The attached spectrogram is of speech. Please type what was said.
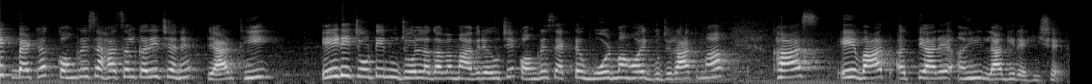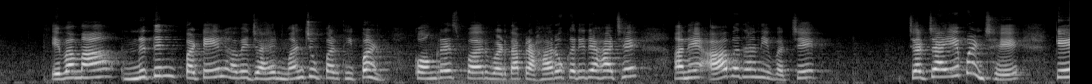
એક બેઠક કોંગ્રેસે હાંસલ કરી છે ને, ત્યારથી એડી ચોટીનું જોર લગાવવામાં આવી રહ્યું છે. કોંગ્રેસ એક્ટિવ મોડમાં હોય ગુજરાતમાં. ખાસ એ વાત અત્યારે અહીં લાગી રહી છે. એવામાં નીતિન પટેલ હવે જાહેર મંચ ઉપરથી પણ કોંગ્રેસ પર વળતા પ્રહારો કરી રહ્યા છે અને આ બધાની વચ્ચે ચર્ચા એ પણ છે કે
